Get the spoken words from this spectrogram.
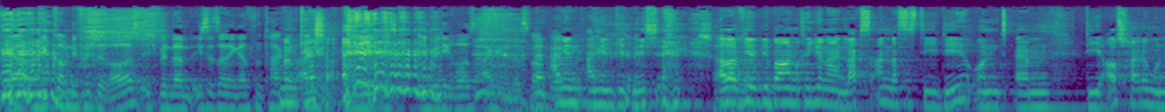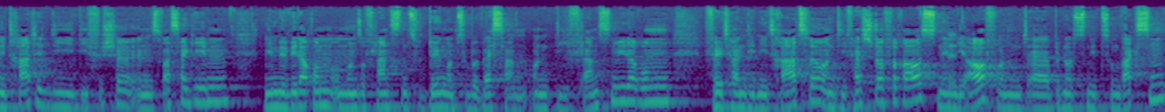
Ja, und wie kommen die Fische raus? Ich bin dann, ich sitze da den ganzen Tag Mit und angel. Nee, ich, ich will die raus angeln. Das war Nein, Angeln, Angeln geht nicht. Schade. Aber wir, wir bauen regionalen Lachs an, das ist die Idee. Und ähm, die Ausscheidung und Nitrate, die die Fische ins Wasser geben, nehmen wir wiederum, um unsere Pflanzen zu düngen und zu bewässern. Und die Pflanzen wiederum filtern die Nitrate und die Feststoffe raus, nehmen die auf und äh, benutzen die zum Wachsen.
